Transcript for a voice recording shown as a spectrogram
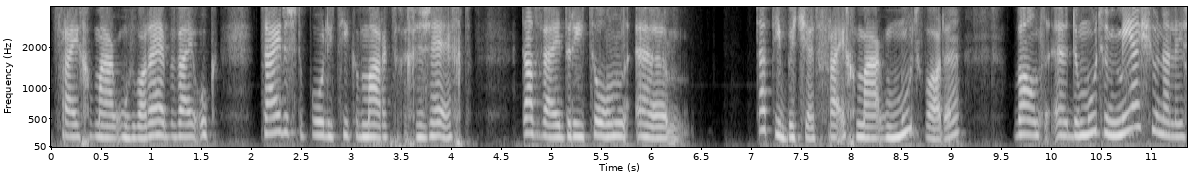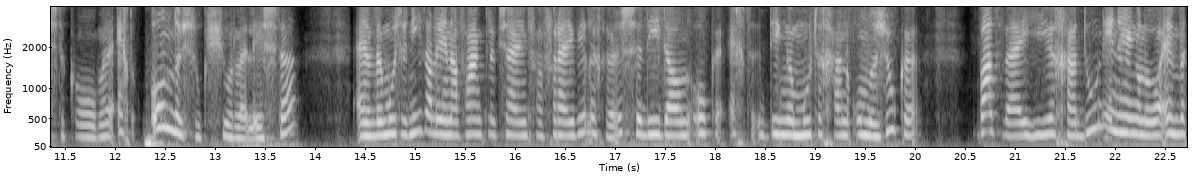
vrijgemaakt moet worden, hebben wij ook tijdens de politieke markt gezegd dat wij 3 ton, dat die budget vrijgemaakt moet worden. Want uh, er moeten meer journalisten komen, echt onderzoeksjournalisten. En we moeten niet alleen afhankelijk zijn van vrijwilligers, die dan ook echt dingen moeten gaan onderzoeken. Wat wij hier gaan doen in Hengelo. En, we,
